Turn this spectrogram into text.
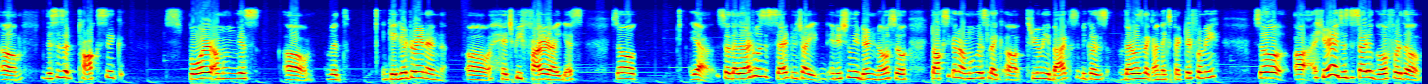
um, this is a Toxic Spore Amoonguss uh, with Giga Drain and uh, HP Fire, I guess. So yeah, so that that was a set which I initially didn't know. So Toxic and Amoonguss like uh, threw me back because that was like unexpected for me. So uh, here I just decided to go for the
